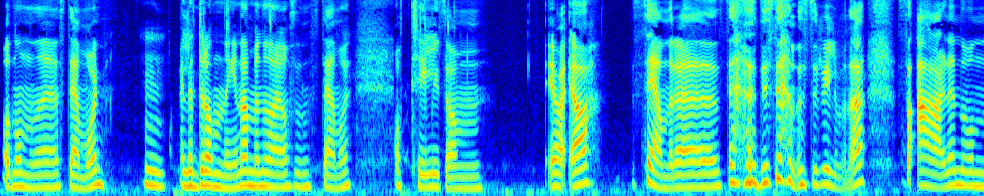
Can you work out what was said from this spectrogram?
og noen stemoren. Mm. Eller dronningen, da, men hun er jo også en stemor. Og til liksom Ja, ja senere, de seneste filmene så er det noen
